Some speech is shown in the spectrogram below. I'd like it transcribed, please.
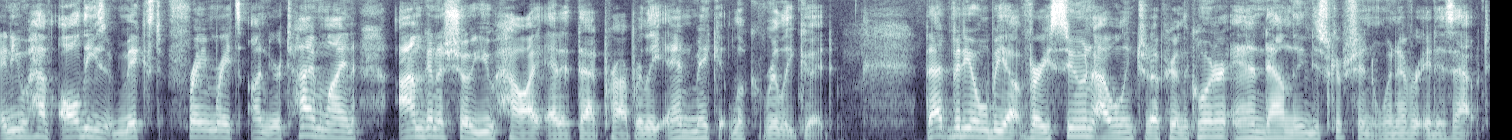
and you have all these mixed frame rates on your timeline, I'm gonna show you how I edit that properly and make it look really good. That video will be out very soon. I will link to it up here in the corner and down in the description whenever it is out.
